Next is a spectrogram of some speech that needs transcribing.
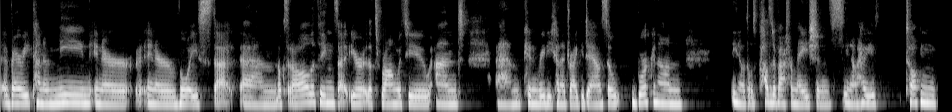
a very kind of mean inner inner voice that um, looks at all the things that you're that's wrong with you and um, can really kind of drag you down. So working on, you know, those positive affirmations, you know, how you talking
